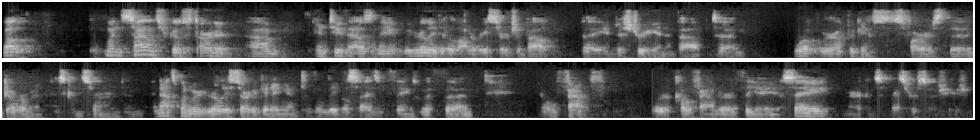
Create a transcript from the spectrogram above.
Well, when Silencer Co started um, in 2008, we really did a lot of research about the industry and about um, what we're up against as far as the government is concerned, and, and that's when we really started getting into the legal sides of things. With uh, you know, found, we're a co-founder of the ASA, American Suppressor Association,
